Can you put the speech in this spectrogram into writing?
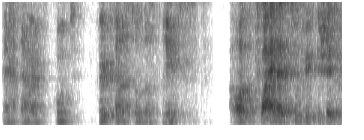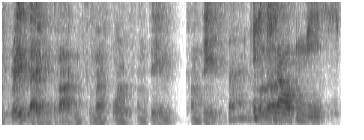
wenn du einmal gut Glück hast und was triffst, Hat Twilight zu Fifty Shades of Grey beigetragen zum Erfolg von dem? Kann das sein? Ich glaube nicht.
